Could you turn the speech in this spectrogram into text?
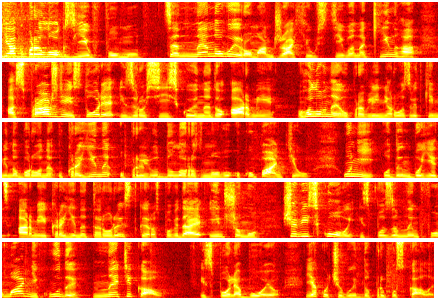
Як брелок з'їв Фому. Це не новий роман жахів Стівена Кінга, а справжня історія із російської недоармії. Головне управління розвідки Міноборони України оприлюднило розмову окупантів. У ній один боєць армії країни-терористки розповідає іншому, що військовий із позивним Фома нікуди не тікав із поля бою, як очевидно припускали.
